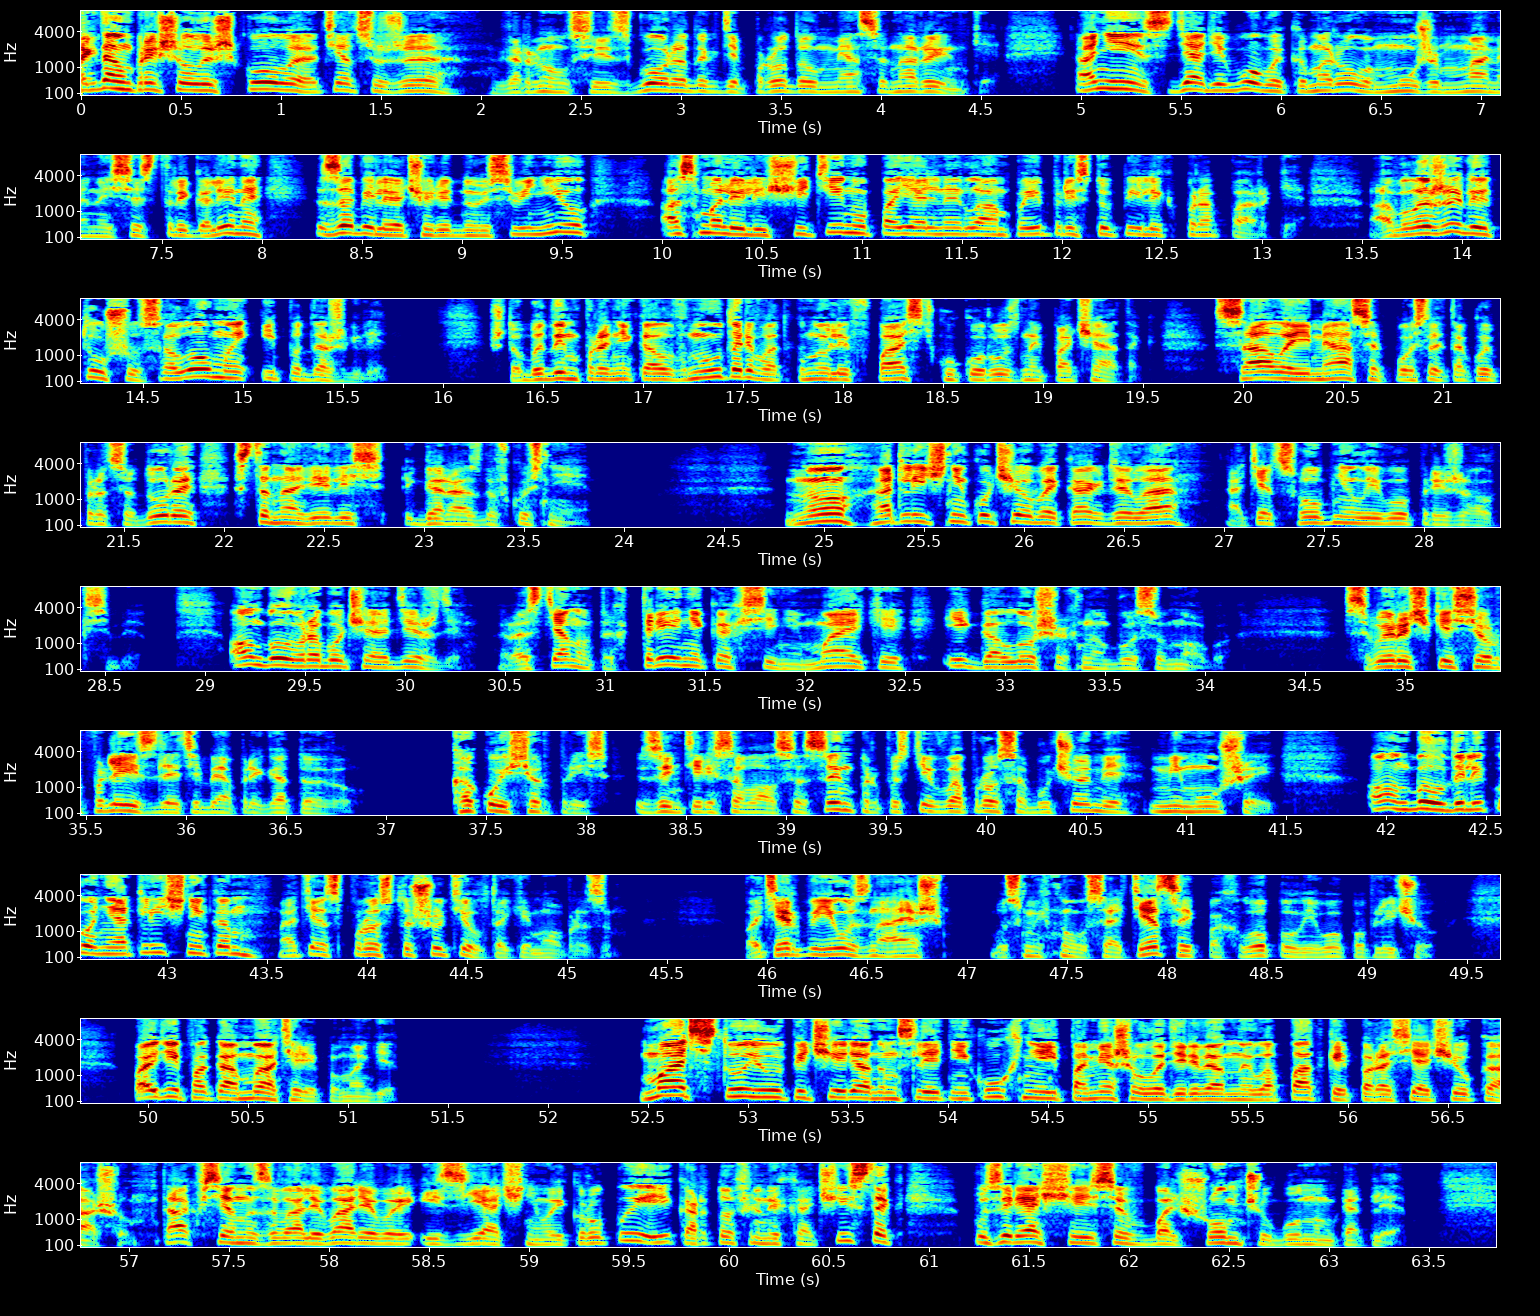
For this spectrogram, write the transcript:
Тогда он пришел из школы, отец уже вернулся из города, где продал мясо на рынке. Они с дядей Вовой Комаровым, мужем маминой сестры Галины, забили очередную свинью, осмолили щетину паяльной лампой и приступили к пропарке. Обложили тушу соломы и подожгли. Чтобы дым проникал внутрь, воткнули в пасть кукурузный початок. Сало и мясо после такой процедуры становились гораздо вкуснее. «Ну, отличник учебы, как дела?» Отец обнял его, прижал к себе. Он был в рабочей одежде, растянутых трениках, синей майке и галошах на босу ногу. «С выручки сюрприз для тебя приготовил». «Какой сюрприз?» — заинтересовался сын, пропустив вопрос об учебе мимо ушей. Он был далеко не отличником, отец просто шутил таким образом. «Потерпи, узнаешь», — усмехнулся отец и похлопал его по плечу. «Пойди пока матери помоги». Мать, стоя у печи рядом с летней кухней, помешивала деревянной лопаткой поросячью кашу. Так все называли варево из ячневой крупы и картофельных очисток, пузырящиеся в большом чугунном котле.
